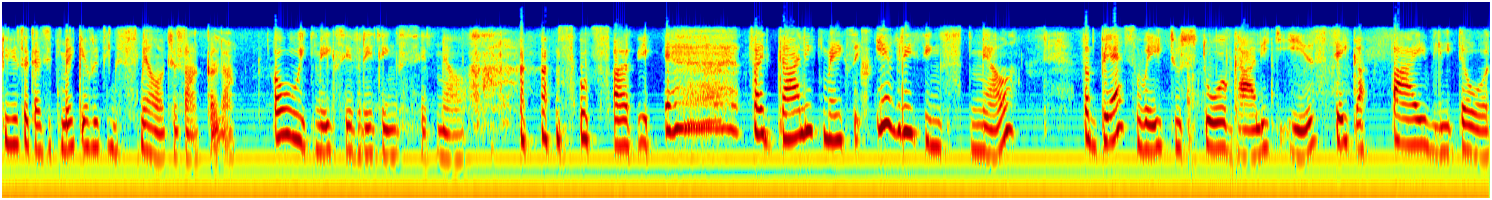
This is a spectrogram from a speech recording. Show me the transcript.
freezer? Does it make everything smell, Jazakallah? Oh, it makes everything smell. I'm so sorry. but garlic makes everything smell. The best way to store garlic is take a 5 liter or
